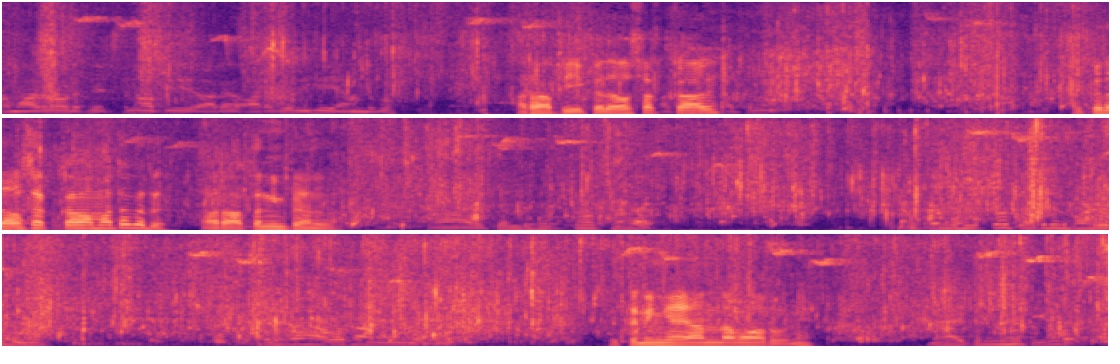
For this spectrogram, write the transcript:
සමහරවට සෙට් වෙනවා අපි අර අරග දිගේ යන්න බෝ. අර අපි එක දවසක් ආවේ එක දවසක් ආව මතකද අර අතනින් පැනලා ආ එතෙන්ද සෙට් වුණොත් හොඳයි. එතෙන්ද සෙට් වුණොත් අතරින් ගොඩ වෙන්නේ. එතන අවසානය. එතනින් යන්න අමාරුනේ නෑ එතනින් ඉන්නේ තියෙන්නේ.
